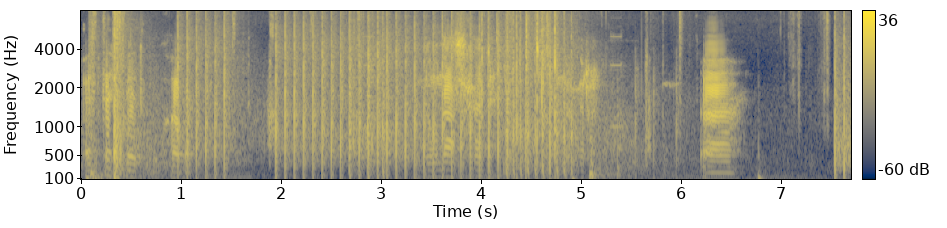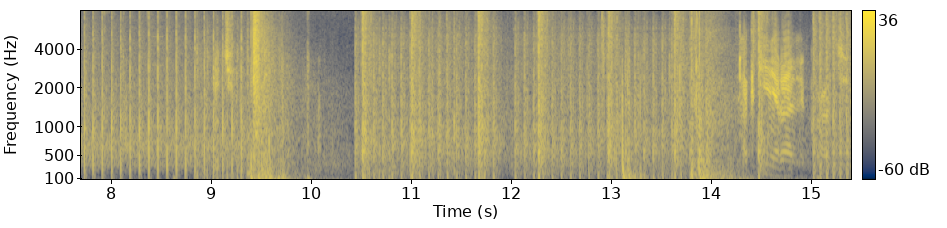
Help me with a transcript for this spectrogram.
Поставь метку у хаба. Ну, у нас в хабе. Номер. А. Пич. Откинь ралли рацию.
